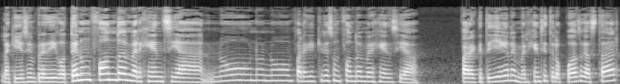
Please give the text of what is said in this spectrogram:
la que yo siempre digo, ten un fondo de emergencia. No, no, no, ¿para qué quieres un fondo de emergencia? ¿Para que te llegue la emergencia y te lo puedas gastar?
